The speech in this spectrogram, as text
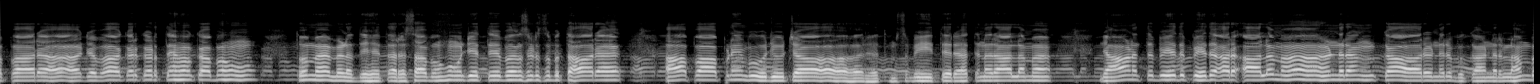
ਅਪਾਰਾ, ਜਬ ਆ ਕਰ ਕਰਤੇ ਹੋ ਕਬ ਹੂੰ ਤੁਮੈ ਮਿਲ ਦੇਹ ਤਰ ਸਭ ਹੂੰ, ਜੇਤੇ ਬੰਸੜ ਸਭ ਤਾਰੈ ਆਪ ਆਪਣੇ ਬੂਝ ਉਚਾਰ, ਤੁਮ ਸਭੀ ਤੇ ਰਹਿਤ ਨਰਾਲਮ। ਜਾਣਤ ਬੇਦ ਭੇਦ ਅਰ ਆਲਮ, ਨਿਰੰਕਾਰ ਨਿਰਭਕਾ ਨਿਰਲੰਭ।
